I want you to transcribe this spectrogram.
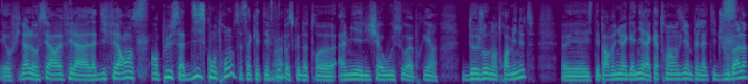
Et au final, Auxerre avait fait la, la différence en plus à 10 contre 11. C'est ça qui était fou Ouais. parce que notre euh, ami Elisha Owusu a pris un, deux jaunes en 3 minutes. Euh, et ils étaient parvenus à gagner à la 91e penalty de Joubal.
